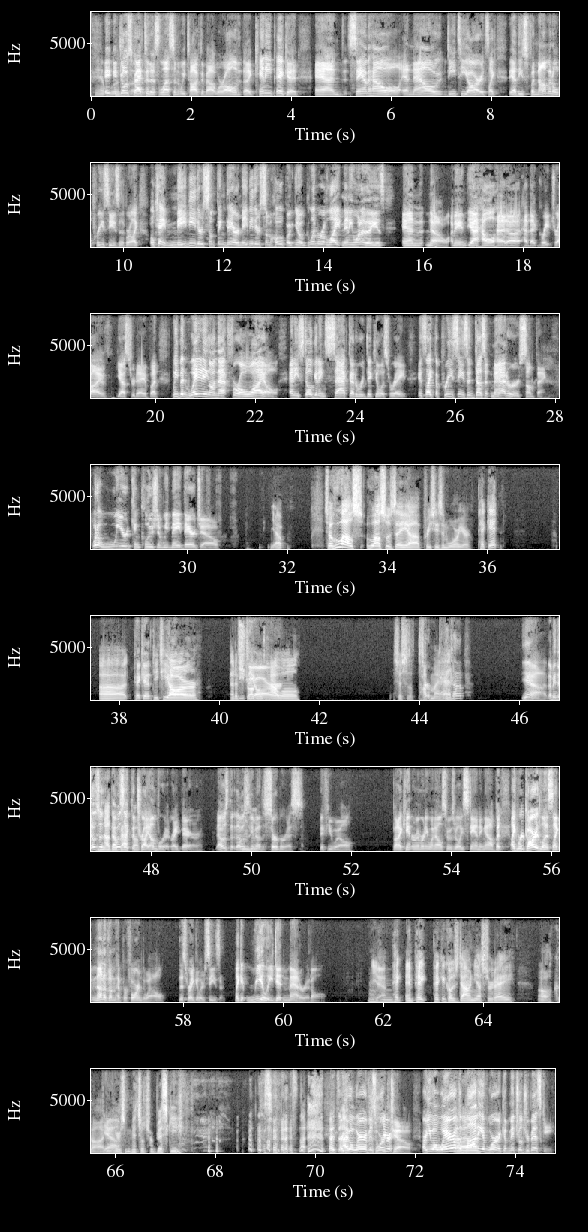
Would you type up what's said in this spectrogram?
Yeah, it, it was goes back to this lesson we talked about where all of uh, Kenny Pickett and Sam Howell and now DTR, it's like they had these phenomenal preseasons. We're like, okay, maybe there's something there. Maybe there's some hope, or, you know, glimmer of light in any one of these. And no, I mean, yeah, Howell had uh, had that great drive yesterday, but we've been waiting on that for a while, and he's still getting sacked at a ridiculous rate. It's like the preseason doesn't matter or something. What a weird conclusion we've made there, Joe. Yep. So who else? Who else was a uh, preseason warrior? Pickett, uh, Pickett, DTR Howell. that have struggled. DTR. Howell. It's just the top of my head. Yeah, I mean, those are that was like the triumvirate right there. That was the, that was you Mhm. know the Cerberus, if you will. But I can't remember anyone else who was really standing out. But like, regardless, like none of them have performed well this regular season. Like, it really didn't matter at all. Yeah, Mhm. Pick and Pick Pickett goes down yesterday. Oh God! Yeah. And here's Mitchell Trubisky. that's not. That's Are I- you aware of his work, Joe? Are you aware of the Uh, body of work of Mitchell Trubisky?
